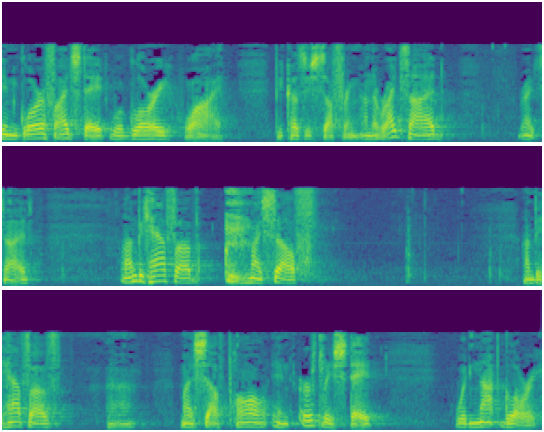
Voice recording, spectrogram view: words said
in glorified state will glory. Why? Because he's suffering. On the right side, right side. On behalf of myself, on behalf of uh, myself, Paul in earthly state would not glory.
